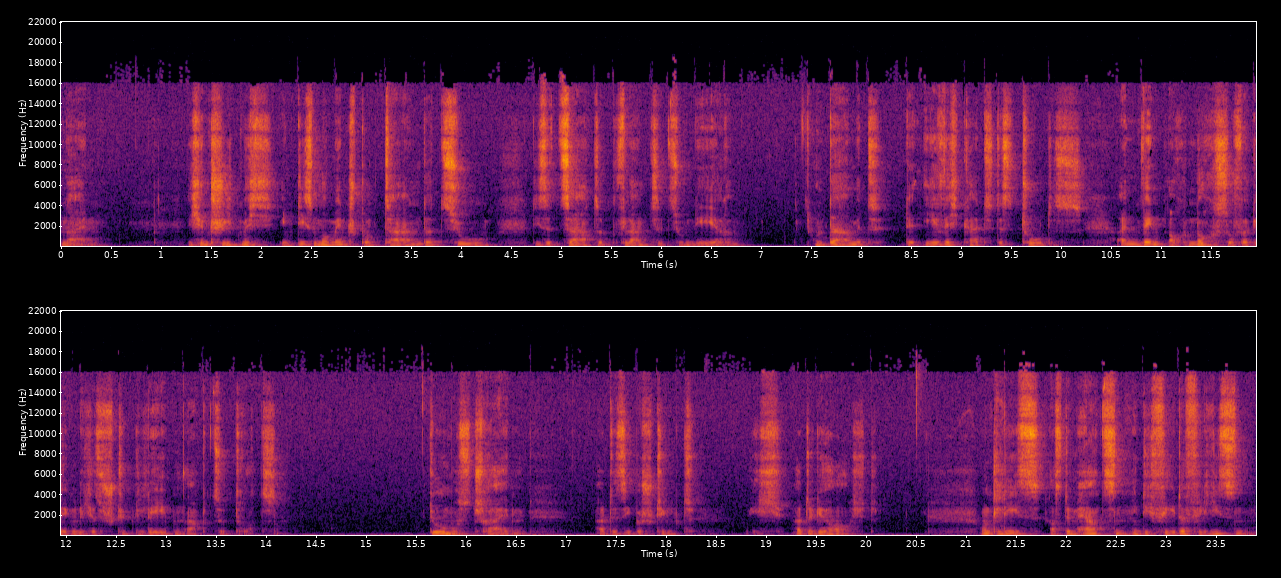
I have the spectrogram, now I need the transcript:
Nein, ich entschied mich in diesem Moment spontan dazu, diese zarte Pflanze zu nähren und damit der Ewigkeit des Todes ein wenn auch noch so vergängliches Stück Leben abzutrotzen. Du musst schreiben, hatte sie bestimmt, ich hatte gehorcht, und ließ aus dem Herzen in die Feder fließen,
